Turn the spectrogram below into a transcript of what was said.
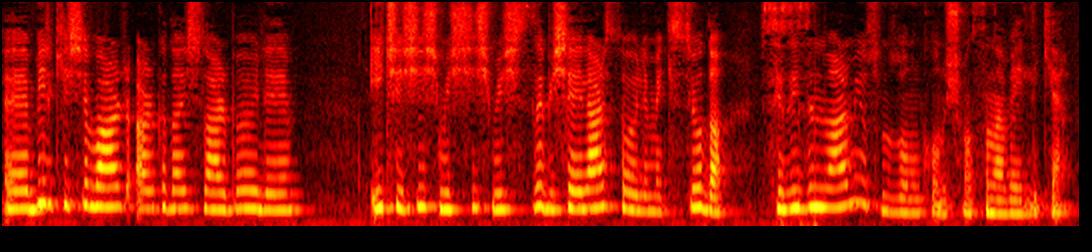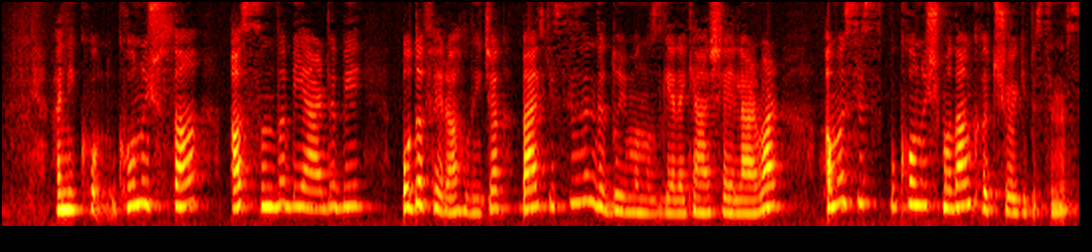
Ee, bir kişi var arkadaşlar böyle içi şişmiş şişmiş size bir şeyler söylemek istiyor da siz izin vermiyorsunuz onun konuşmasına belli ki. Hani ko- konuşsa aslında bir yerde bir o da ferahlayacak. Belki sizin de duymanız gereken şeyler var ama siz bu konuşmadan kaçıyor gibisiniz.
